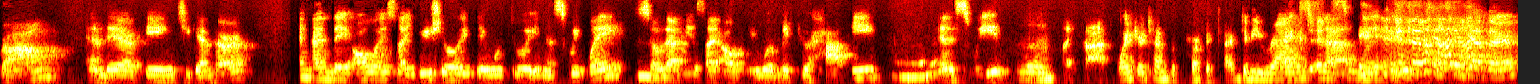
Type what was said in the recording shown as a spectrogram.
round and they are being together. And- And, they always like usually they will do it in a sweet way. So Mhm. that means like oh it will make you happy and sweet that. Winter time's the perfect time to be round Exactly. and sweet together.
